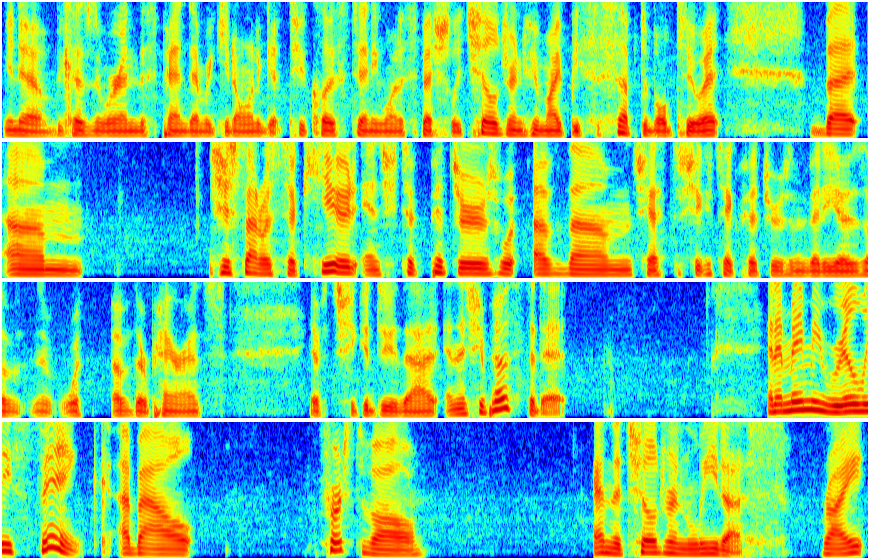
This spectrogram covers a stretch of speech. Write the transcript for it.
you know, because we're in this pandemic, you don't want to get too close to anyone, especially children who might be susceptible to it. But um she just thought it was so cute, and she took pictures of them. She asked if she could take pictures and videos of with of their parents, if she could do that, and then she posted it. And it made me really think about, first of all, and the children lead us, right?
